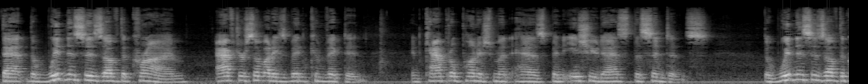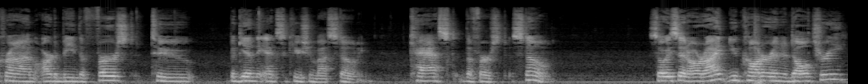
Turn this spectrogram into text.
that the witnesses of the crime, after somebody's been convicted and capital punishment has been issued as the sentence, the witnesses of the crime are to be the first to begin the execution by stoning. Cast the first stone. So he said, All right, you caught her in adultery.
